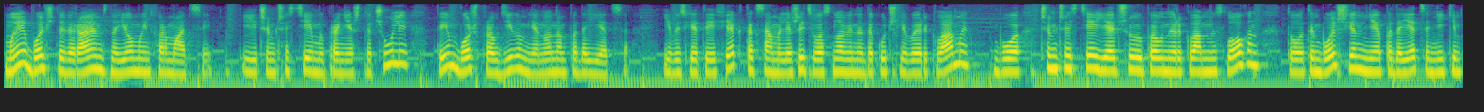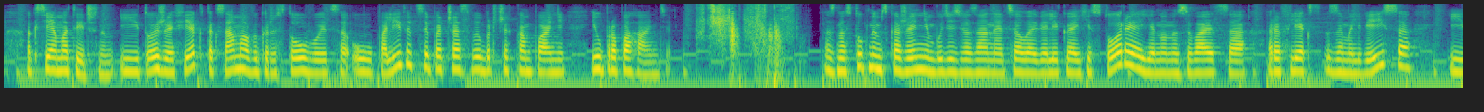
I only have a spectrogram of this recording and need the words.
мы больш давяраем знаёмай інфармацыі. І чым часцей мы пра нешта чулі тым больш праўдзівым яно нам падаецца. І вось гэты эфект таксама ляжыць у аснове надакучлівай рэкламы бо чым часцей я чую чую пэўны рэкламны слоган то тым больш ён мне падаецца нейкім аксіяматычным. І той же эфект таксама выкарыстоўваецца ў палітыцы падчас выбарчых кампаній і ў прапагандзе. З наступным скажэннем будзе звязаная цэлая вялікая гісторыя. Яно называется рэфлекс зэмельвейса і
